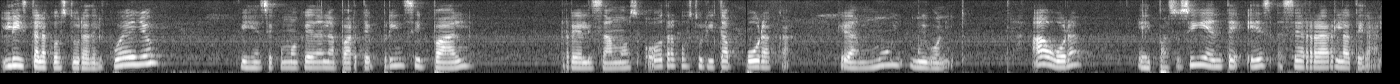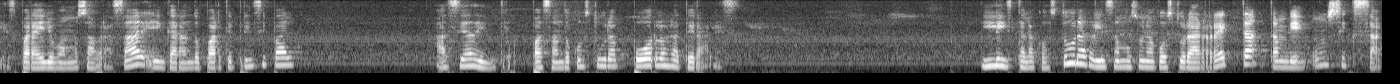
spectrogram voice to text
Lista la costura del cuello. Fíjense cómo queda en la parte principal. Realizamos otra costurita por acá. Queda muy muy bonito. Ahora el paso siguiente es cerrar laterales. Para ello vamos a abrazar encarando parte principal hacia adentro, pasando costura por los laterales. Lista la costura, realizamos una costura recta, también un zigzag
